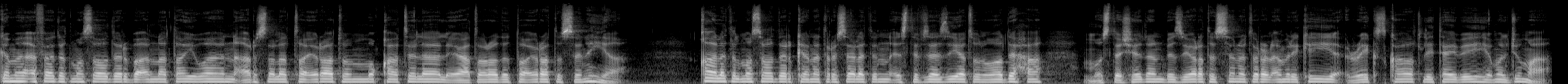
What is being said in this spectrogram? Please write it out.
كما أفادت مصادر بأن تايوان أرسلت طائرات مقاتلة لإعتراض الطائرات الصينية. قالت المصادر كانت رسالة استفزازية واضحة مستشهدا بزيارة السيناتور الأمريكي ريك سكوت لتايبي يوم الجمعة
